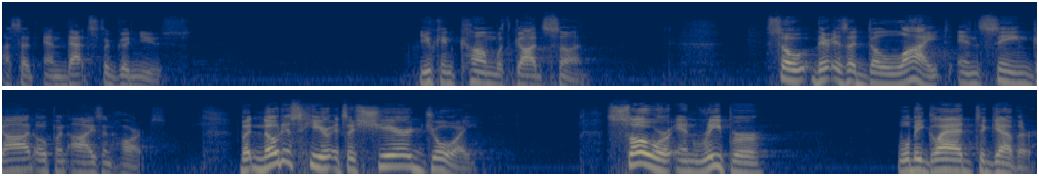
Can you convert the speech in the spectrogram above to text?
I said, And that's the good news. You can come with God's son. So there is a delight in seeing God open eyes and hearts. But notice here, it's a shared joy. Sower and reaper will be glad together.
